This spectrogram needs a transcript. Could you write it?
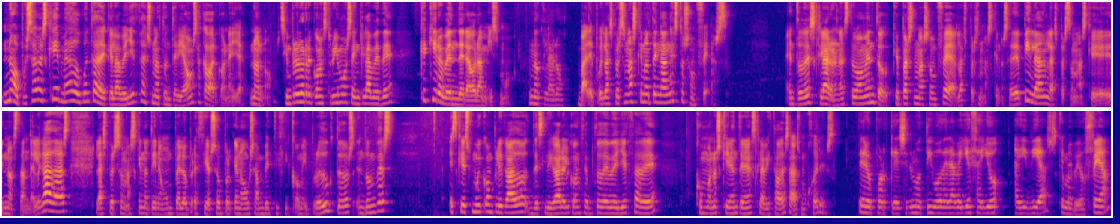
no, pues sabes qué, me he dado cuenta de que la belleza es una tontería, vamos a acabar con ella. No, no, siempre lo reconstruimos en clave de ¿qué quiero vender ahora mismo? No, claro. Vale, pues las personas que no tengan esto son feas. Entonces, claro, en este momento, ¿qué personas son feas? Las personas que no se depilan, las personas que no están delgadas, las personas que no tienen un pelo precioso porque no usan 25.000 productos. Entonces, es que es muy complicado desligar el concepto de belleza de cómo nos quieren tener esclavizadas a las mujeres pero porque es el motivo de la belleza. Yo hay días que me veo fea,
